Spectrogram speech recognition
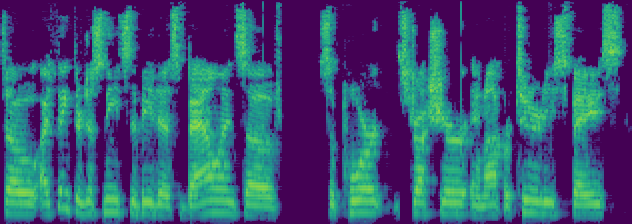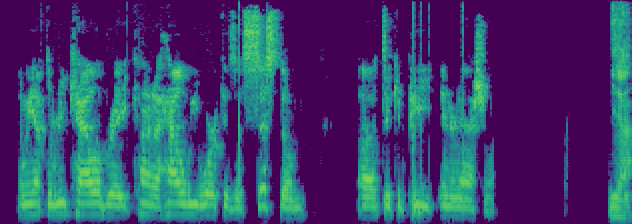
So I think there just needs to be this balance of support, structure, and opportunity space. And we have to recalibrate kind of how we work as a system uh, to compete internationally. Yeah,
